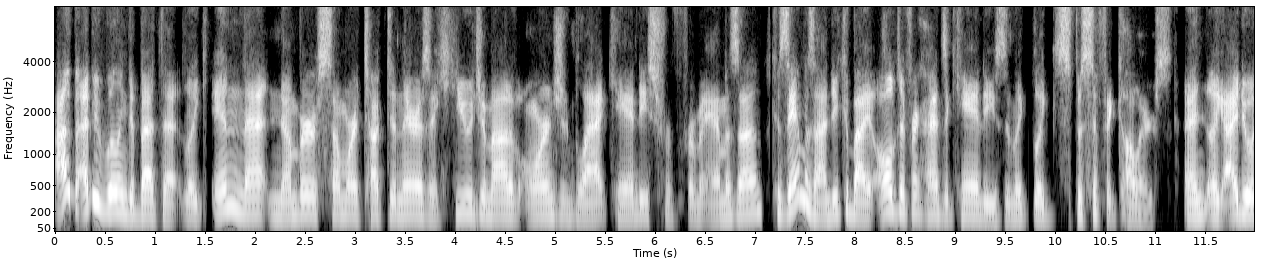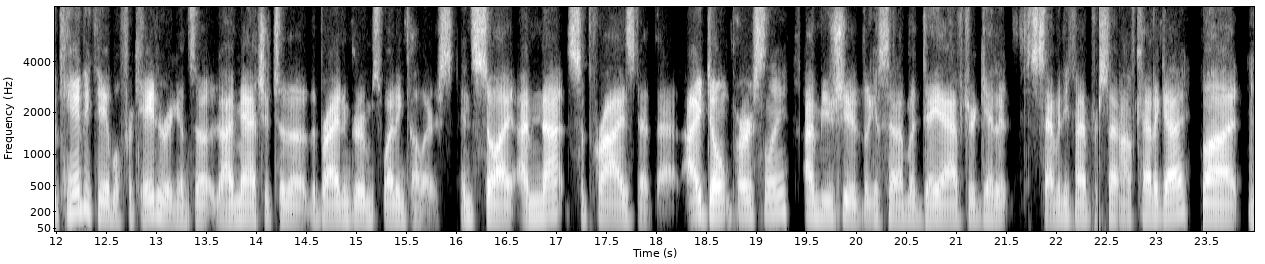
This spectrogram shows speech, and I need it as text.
I'd, I'd be willing to bet that like in that number somewhere tucked in there is a huge amount of orange and black candies from, from Amazon. Because Amazon, you could buy all different kinds of candies in like like specific colors. And like I do a candy table for catering, and so I match it to the the bride and groom's wedding colors. And so I I'm not surprised at that. I don't personally. I'm usually like I said, I'm a day after get it 75% off kind of guy, but I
